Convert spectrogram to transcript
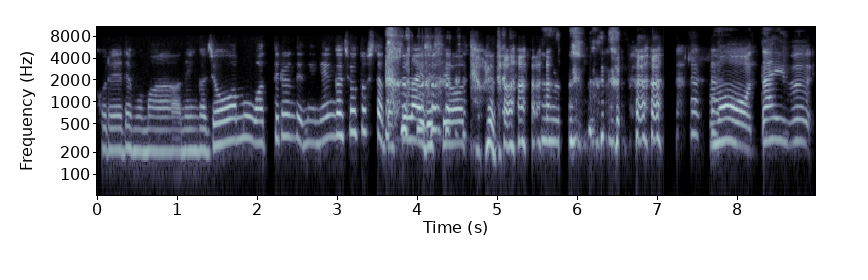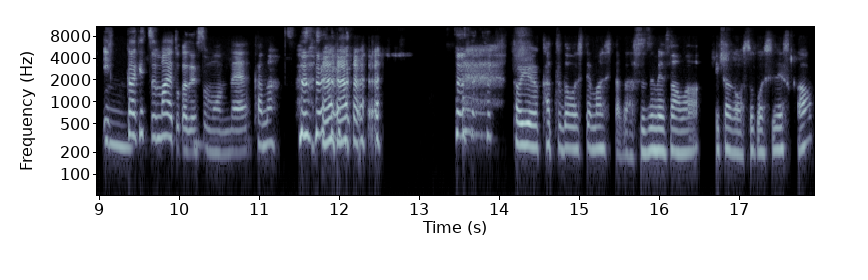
これでもまあ、年賀状はもう終わってるんでね、年賀状としては出せないですよ って言われた。もう、だいぶ、1ヶ月前とかですもんね。かな。という活動をしてましたが、すずめさんはいかがお過ごしですか？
